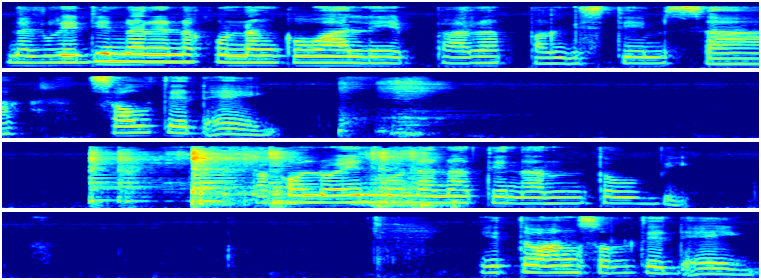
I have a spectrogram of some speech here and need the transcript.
Nag-ready na rin ako ng kawali para pang-steam sa salted egg. Pakuluin muna natin ang tubig. Ito ang salted egg.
